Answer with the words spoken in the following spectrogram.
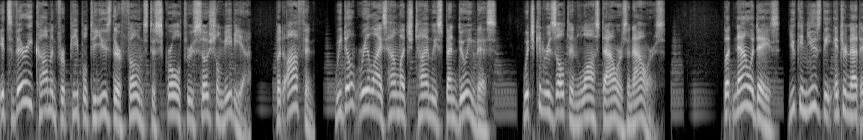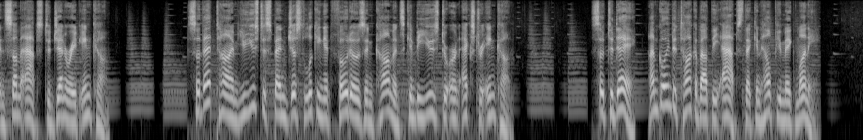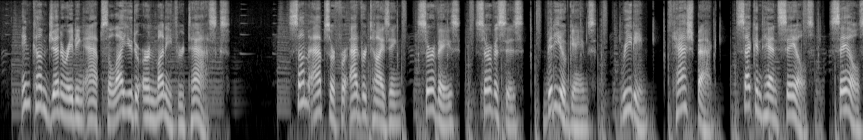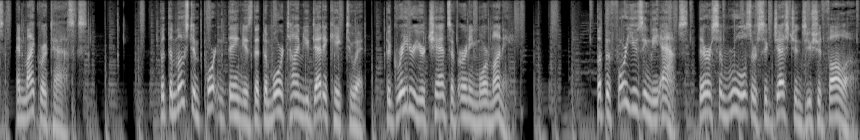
It's very common for people to use their phones to scroll through social media, but often, we don't realize how much time we spend doing this, which can result in lost hours and hours. But nowadays, you can use the internet and some apps to generate income. So that time you used to spend just looking at photos and comments can be used to earn extra income. So today, I'm going to talk about the apps that can help you make money. Income generating apps allow you to earn money through tasks. Some apps are for advertising, surveys, services, video games, reading, cashback, secondhand sales, sales, and microtasks. But the most important thing is that the more time you dedicate to it, the greater your chance of earning more money. But before using the apps, there are some rules or suggestions you should follow.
